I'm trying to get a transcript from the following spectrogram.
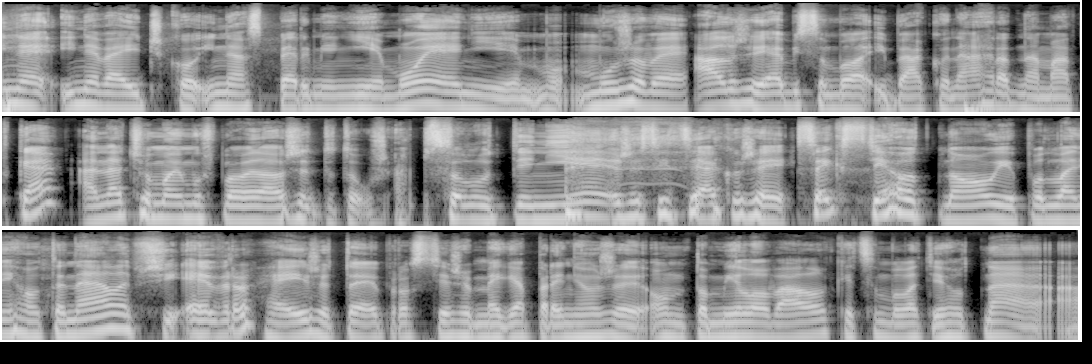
iné, iné vajíčko, iná spermie, nie je moje, nie je mo- mužové, ale že ja by som bola iba ako náhradná matka. A na čo môj muž povedal, že toto už absolútne nie, že síce akože sex tehotnou je podľa neho ten najlepší ever, hej, že to je proste, že mega pre neho, že on to miloval, keď som bola tehotná a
